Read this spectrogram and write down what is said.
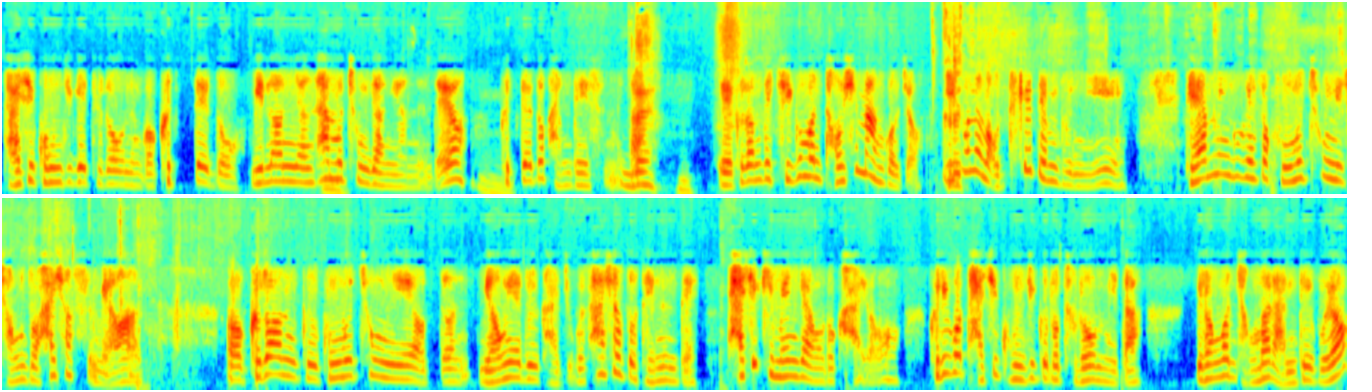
다시 공직에 들어오는 거 그때도 민원연 사무총장이었는데요. 음. 그때도 반대했습니다. 네. 예, 그런데 지금은 더 심한 거죠. 그렇- 이분은 어떻게 된 분이 대한민국에서 국무총리 정도 하셨으면 어 그런 그 국무총리의 어떤 명예를 가지고 사셔도 되는데 다시 김현장으로 가요. 그리고 다시 공직으로 들어옵니다. 이런 건 정말 안 되고요.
